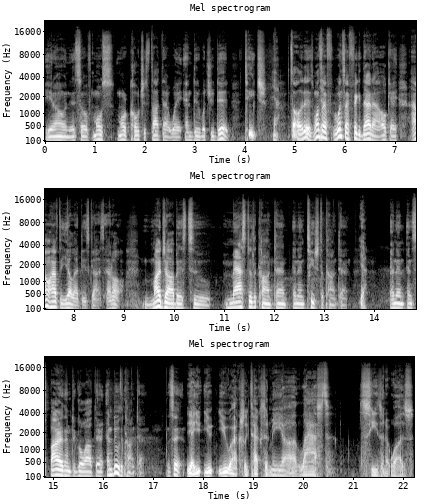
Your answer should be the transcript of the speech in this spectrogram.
You know, and so if most more coaches thought that way and did what you did, teach. Yeah. That's all it is. Once I once I figured that out, okay, I don't have to yell at these guys at all. My job is to master the content and then teach the content, Yeah. and then inspire them to go out there and do the content. That's it. Yeah, you, you, you actually texted me uh, last season. It was.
